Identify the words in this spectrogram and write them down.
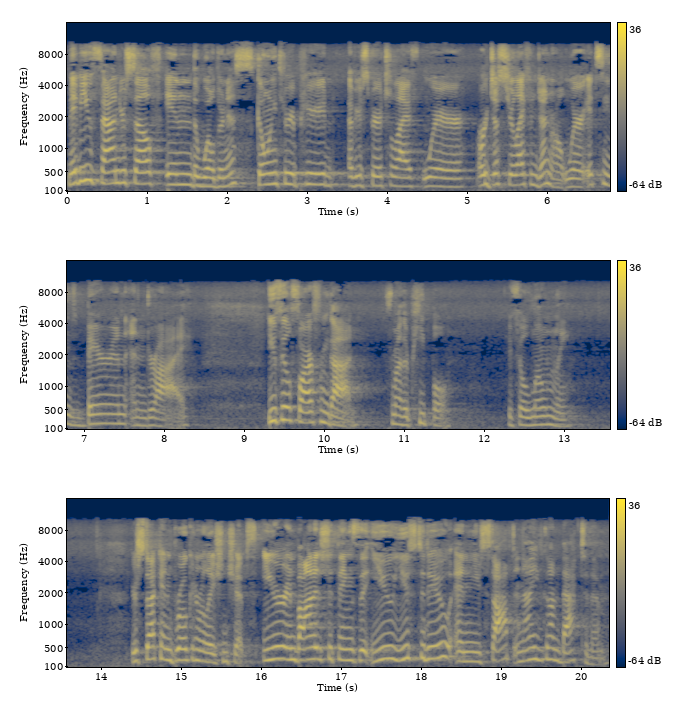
Maybe you found yourself in the wilderness, going through a period of your spiritual life where, or just your life in general, where it seems barren and dry. You feel far from God, from other people. You feel lonely. You're stuck in broken relationships. You're in bondage to things that you used to do and you stopped and now you've gone back to them.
